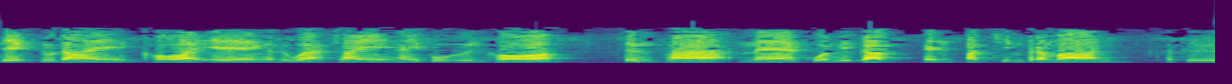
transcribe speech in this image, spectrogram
ทิกสุใดขอเองหรือว่าใช้ให้ผู้อื่นขอ ซึ่งผ้าแม้ควรวิกับเป็นปัดฉิมประมาณ ก็คือ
